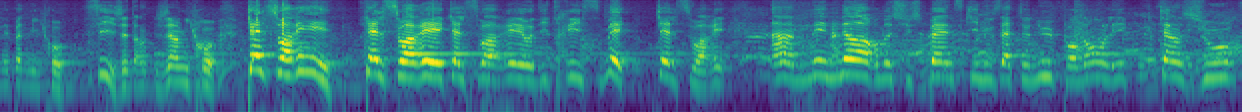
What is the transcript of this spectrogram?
n'ai pas de micro. Si, j'ai un, micro. Quelle soirée! Quelle soirée! Quelle soirée, auditrice! Mais quelle soirée! Un énorme suspense qui nous a tenus pendant les 15 jours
